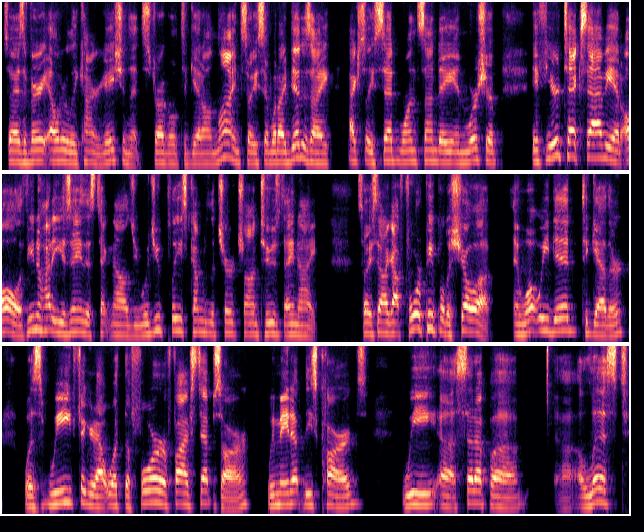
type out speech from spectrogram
So he has a very elderly congregation that struggled to get online. So he said, what I did is I actually said one Sunday in worship, if you're tech savvy at all, if you know how to use any of this technology, would you please come to the church on Tuesday night? So he said, I got four people to show up. And what we did together was we figured out what the four or five steps are. We made up these cards. We uh, set up a, a list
